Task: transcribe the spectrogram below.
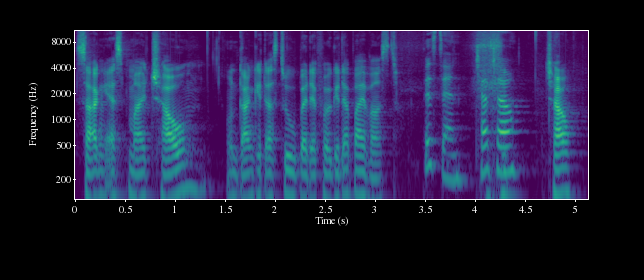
sagen erstmal Ciao und danke, dass du bei der Folge dabei warst. Bis dann. Ciao, ciao. ciao.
